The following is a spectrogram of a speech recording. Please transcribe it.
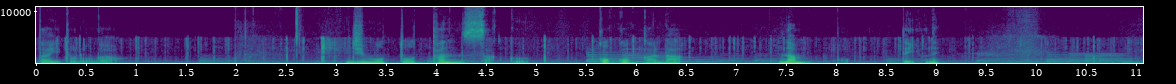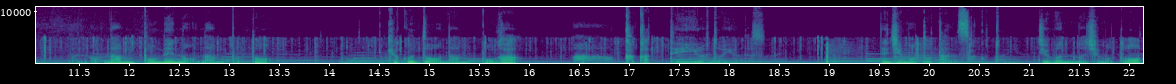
タイトルが地元探索ここから南歩っていうね。あの何歩目の何歩と極道何歩がかかっているというですね。で、地元探索という、自分の地元をっ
